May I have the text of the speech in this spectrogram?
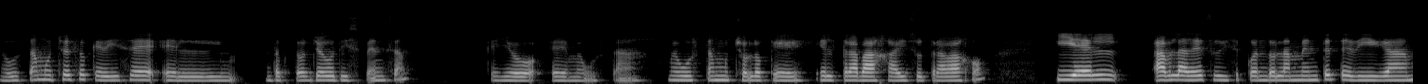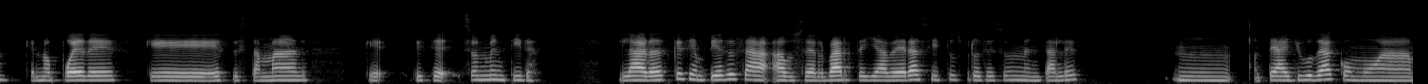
Me gusta mucho eso que dice el doctor Joe Dispensa, que yo eh, me gusta, me gusta mucho lo que él trabaja y su trabajo. Y él habla de eso, dice, cuando la mente te diga que no puedes, que esto está mal, que dice, son mentiras. Y la verdad es que si empiezas a, observarte y a ver así tus procesos mentales, mm, te ayuda como a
